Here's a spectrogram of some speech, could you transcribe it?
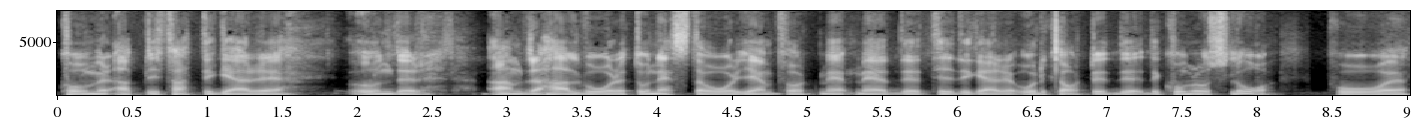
kommer att bli fattigare under andra halvåret och nästa år jämfört med, med tidigare och det är klart det, det, det kommer att slå på eh,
